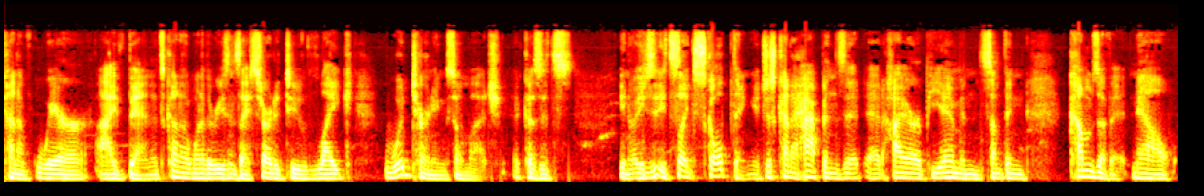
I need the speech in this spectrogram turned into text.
kind of where I've been. It's kind of one of the reasons I started to like wood turning so much because it's you know it's, it's like sculpting. It just kind of happens at at high RPM and something comes of it. Now,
